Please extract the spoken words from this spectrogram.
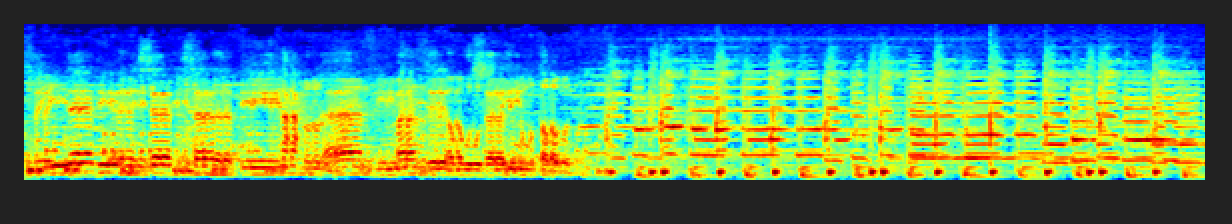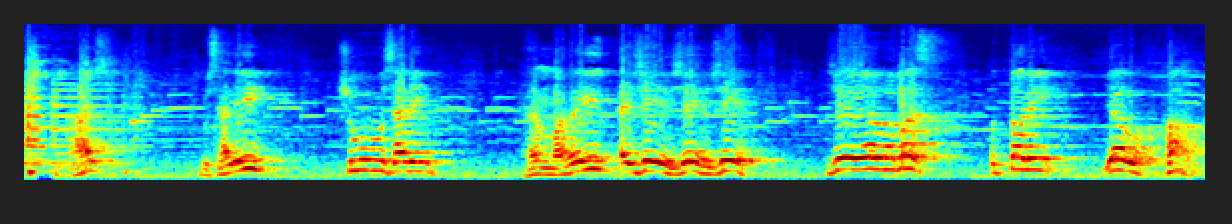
سيداتي انساتي سادتي نحن الآن في منزل أبو سليم الطبل ابو سليم شو ابو سليم هم مريض أي جاي جاي جاي جاي يلا بس. الطريق يلا ها.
